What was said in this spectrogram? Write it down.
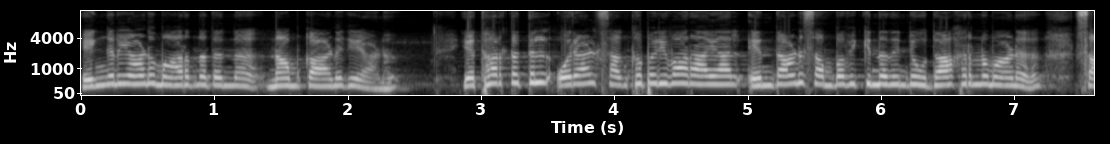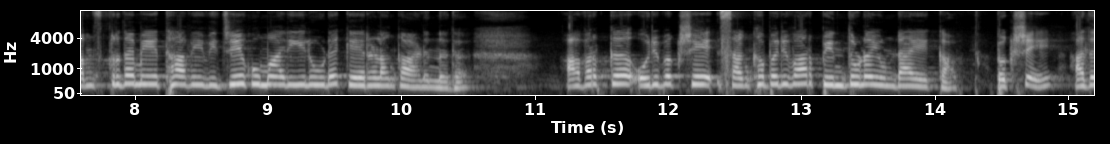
എങ്ങനെയാണ് മാറുന്നതെന്ന് നാം കാണുകയാണ്. യഥാർത്ഥത്തിൽ ഒരാൾ സംഘപരിവാർ ആയാൽ എന്താണ് സംഭവിക്കുന്നതിന്റെ ഉദാഹരണമാണ് സംസ്കൃത മേധാവി വിജയകുമാരിയിലൂടെ കേരളം കാണുന്നത്. അവർക്ക് ഒരുപക്ഷെ സംഘപരിവാർ പിന്തുണയുണ്ടായേക്കാം. പക്ഷേ അത്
